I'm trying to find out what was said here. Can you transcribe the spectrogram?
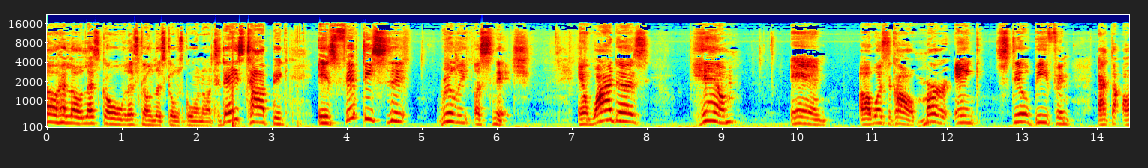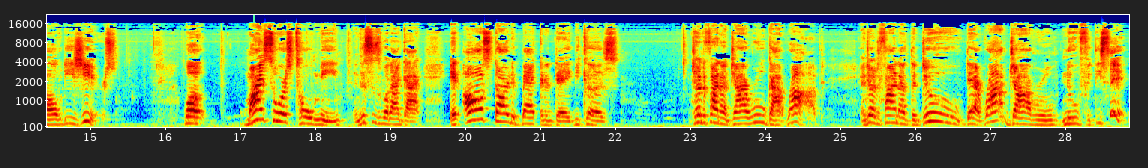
Hello, hello. Let's go. Let's go. Let's go. What's going on? Today's topic is 50 Cent really a snitch? And why does him and uh, what's it called? Murder Inc. still beefing after all these years? Well, my source told me, and this is what I got. It all started back in the day because turned to find out Ja Rule got robbed. And turned to find out the dude that robbed Ja Rule knew 50 Cent.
